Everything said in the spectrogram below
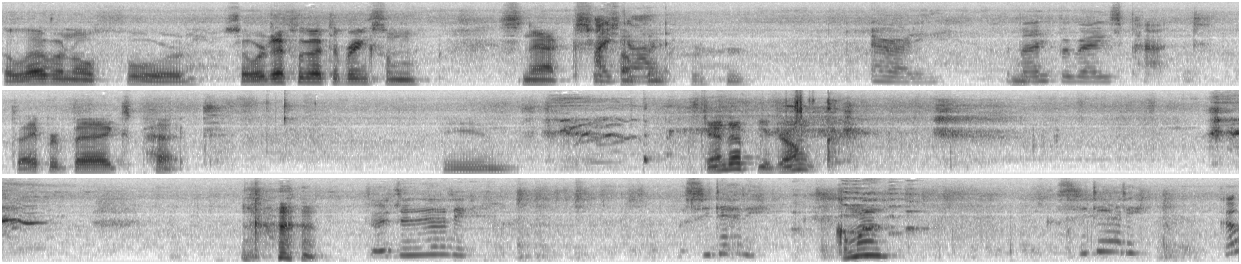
11.04. So we're definitely going to bring some snacks or I something for her. Alrighty. The diaper bag's packed. Diaper bags packed. And stand up, you drunk. Go to daddy. Go see daddy. Come on. Go see daddy. Go.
